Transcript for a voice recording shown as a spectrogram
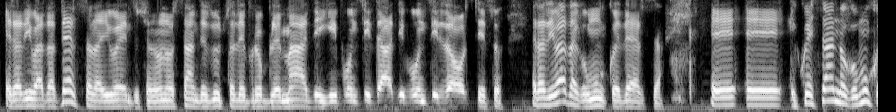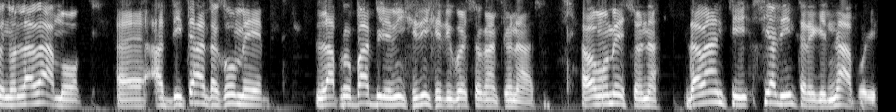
era arrivata terza la Juventus, nonostante tutte le problematiche, i punti dati, i punti tolti, era arrivata comunque terza. E, e, e quest'anno comunque non l'avevamo eh, additata come la probabile vincitrice di questo campionato. Avevamo messo una, davanti sia l'Inter che il Napoli,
